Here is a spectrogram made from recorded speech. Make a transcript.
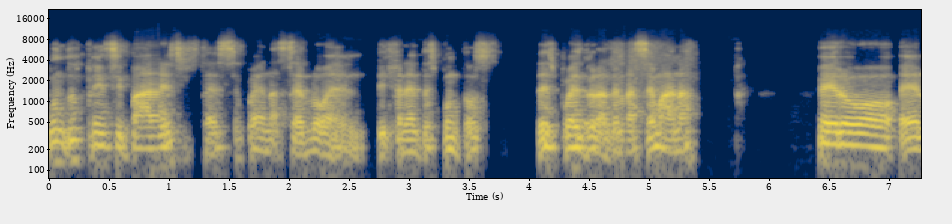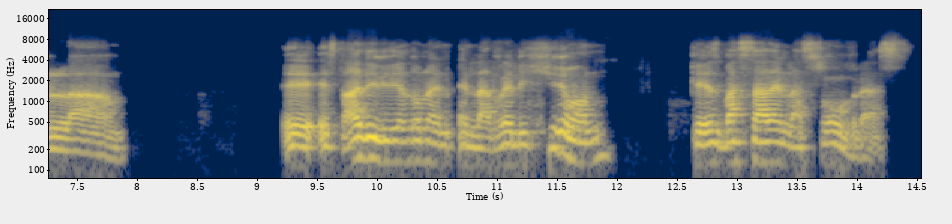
puntos principales. Ustedes se pueden hacerlo en diferentes puntos después durante la semana pero él eh, está dividiéndolo en, la religión que es basada en las obras,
